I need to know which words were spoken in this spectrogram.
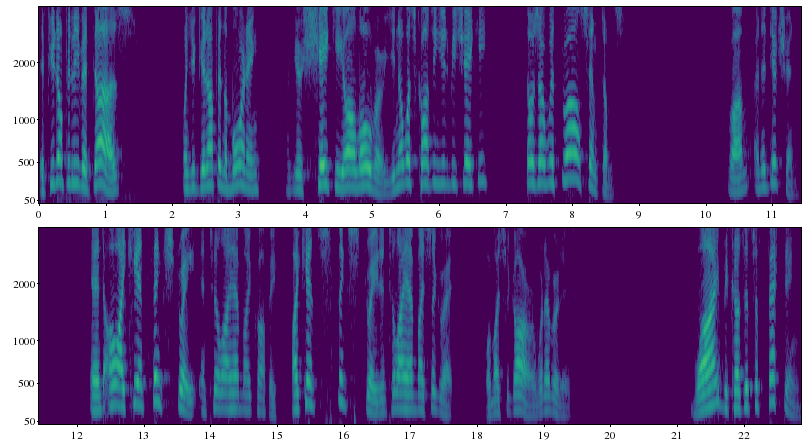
If you don't believe it does, when you get up in the morning, you're shaky all over. You know what's causing you to be shaky? Those are withdrawal symptoms from an addiction. And oh, I can't think straight until I have my coffee. I can't think straight until I have my cigarette or my cigar or whatever it is. Why? Because it's affecting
